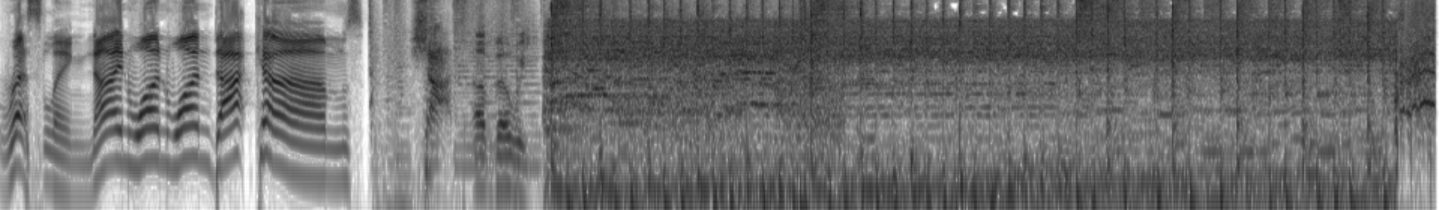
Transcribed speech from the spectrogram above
Wrestling911.com's Shot of the Week.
